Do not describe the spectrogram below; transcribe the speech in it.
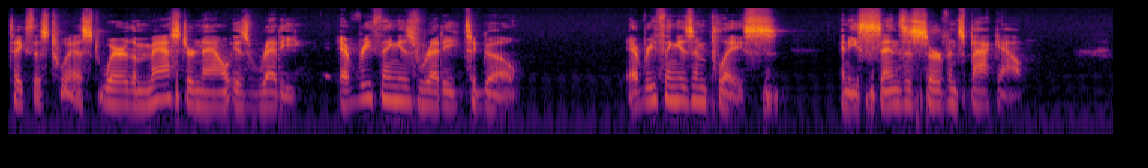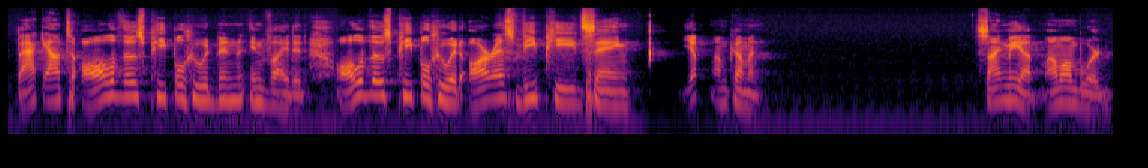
takes this twist where the master now is ready. Everything is ready to go. Everything is in place. And he sends his servants back out. Back out to all of those people who had been invited, all of those people who had RSVP'd saying, Yep, I'm coming. Sign me up. I'm on board.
